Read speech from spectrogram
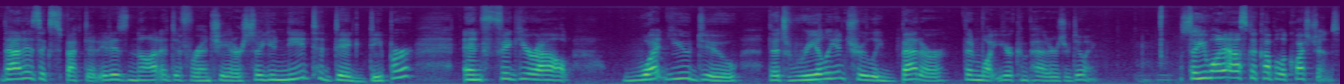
that is expected. It is not a differentiator. So you need to dig deeper and figure out what you do that's really and truly better than what your competitors are doing. Mm-hmm. So you want to ask a couple of questions.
